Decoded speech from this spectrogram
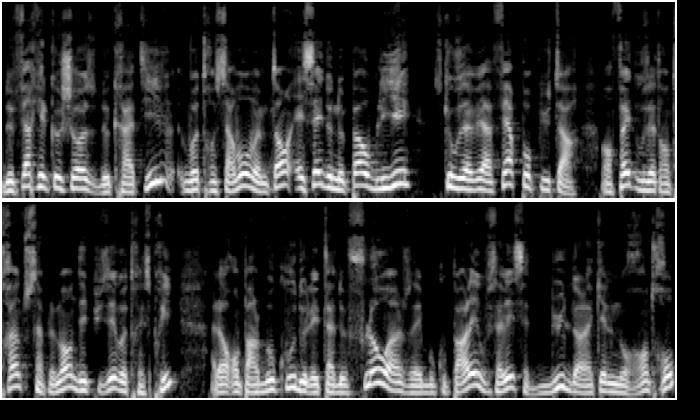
de faire quelque chose de créatif, votre cerveau en même temps essaye de ne pas oublier ce que vous avez à faire pour plus tard. En fait, vous êtes en train tout simplement d'épuiser votre esprit. Alors on parle beaucoup de l'état de flow, hein, je vous avais beaucoup parlé, vous savez, cette bulle dans laquelle nous rentrons,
